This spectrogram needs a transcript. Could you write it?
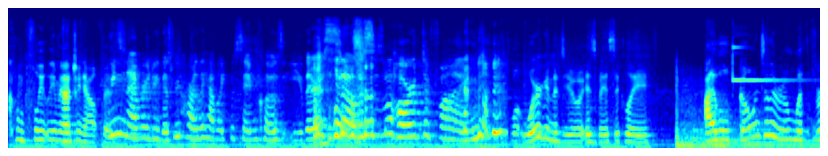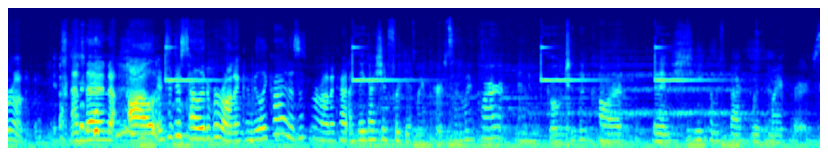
completely matching outfits. We never do this. We hardly have like the same clothes either, so this is hard to find. what we're gonna do is basically, I will go into the room with Veronica, and then I'll introduce Tyler to Veronica and be like, "Hi, this is Veronica." I think I should forget my purse in my car and go to the car, and then she comes back with my purse,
